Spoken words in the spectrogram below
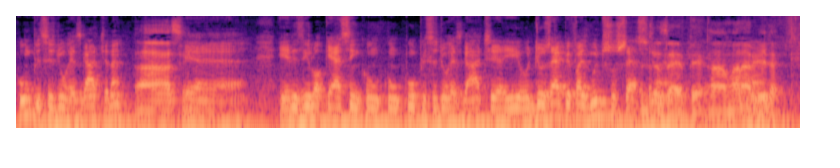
Cúmplices de um Resgate, né? Ah, sim. É, eles enlouquecem com, com Cúmplices de um Resgate. Aí o Giuseppe faz muito sucesso. O né? Giuseppe, né? ah, maravilha. É.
